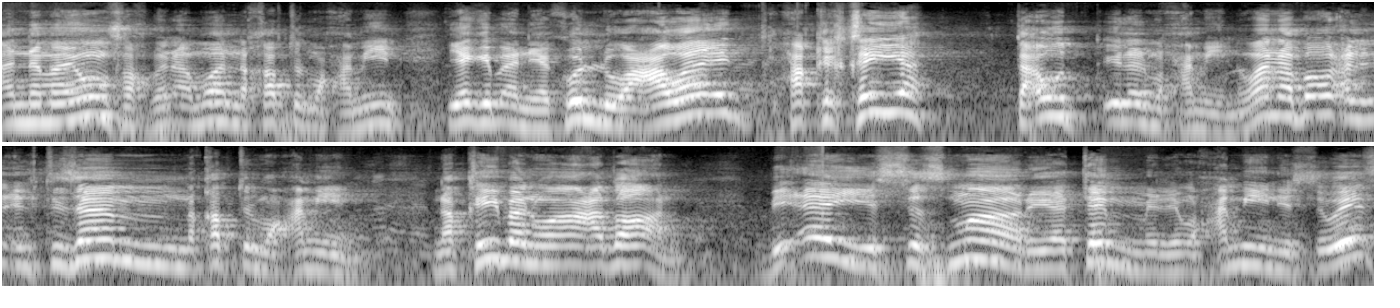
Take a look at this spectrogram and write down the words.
أن ما ينفق من أموال نقابة المحامين يجب أن يكون له عوائد حقيقية تعود إلى المحامين. وأنا بأعلن التزام نقابة المحامين نقيبا واعضاء بأي استثمار يتم لمحامين السويس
